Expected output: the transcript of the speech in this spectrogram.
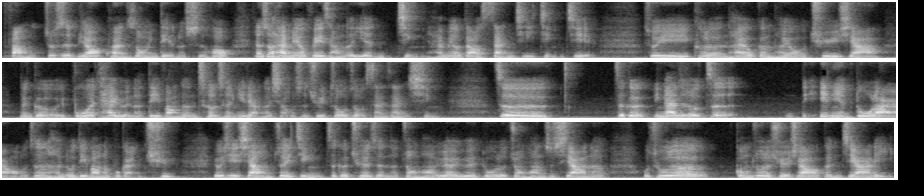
放，就是比较宽松一点的时候，那时候还没有非常的严谨，还没有到三级警戒。所以可能还有跟朋友去一下那个不会太远的地方，可能车程一两个小时去走走散散心。这这个应该就是这一年多来啊，我真的很多地方都不敢去。尤其像最近这个确诊的状况越来越多的状况之下呢，我除了工作的学校跟家里，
